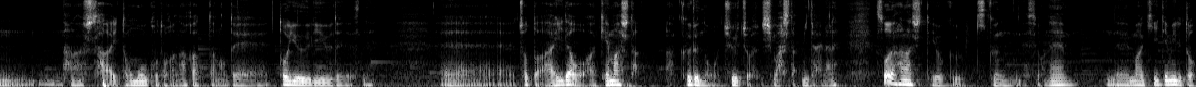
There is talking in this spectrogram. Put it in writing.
うん、話したいと思うことがなかったのでという理由でですね、えー、ちょっと間を空けました来るのを躊躇しましたみたいなねそういう話ってよく聞くんですよね。でまあ聞いてみると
